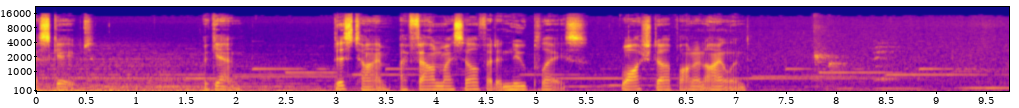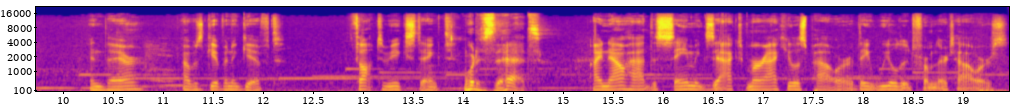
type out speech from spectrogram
Escaped. Again. This time, I found myself at a new place, washed up on an island. And there, I was given a gift, thought to be extinct. What is that? I now had the same exact miraculous power they wielded from their towers.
